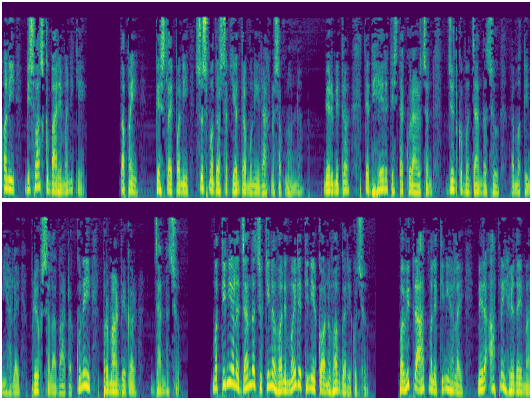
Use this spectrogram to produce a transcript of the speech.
अनि विश्वासको बारेमा नि के तपाईँ त्यसलाई पनि सूक्ष्म दर्शक यन्त्र मुनि राख्न सक्नुहुन्न। मेरो मित्र त्यहाँ धेरै त्यस्ता कुराहरू छन् जुनको म जान्दछु र म तिनीहरूलाई प्रयोगशालाबाट कुनै प्रमाण बेगर जान्दछु। म तिनीहरूलाई जान्दछु किनभने मैले तिनीहरूको अनुभव गरेको छु। पवित्र आत्माले तिनीहरूलाई मेरो आफ्नै हृदयमा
